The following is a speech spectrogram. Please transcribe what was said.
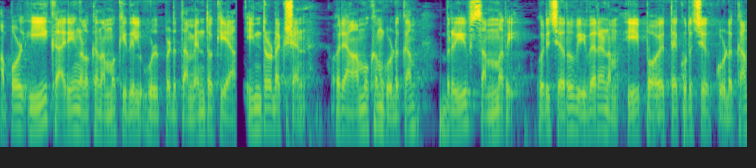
അപ്പോൾ ഈ കാര്യങ്ങളൊക്കെ നമുക്കിതിൽ ഉൾപ്പെടുത്താം. എന്തൊക്കെയാ? ഇൻട്രൊഡക്ഷൻ ഒരു ആമുഖം കൊടുക്കാം. ബ്രീഫ് സമ്മറി ഒരു ചെറു വിവരണം ഈ പോയത്തെക്കുറിച്ച് കൊടുക്കാം.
